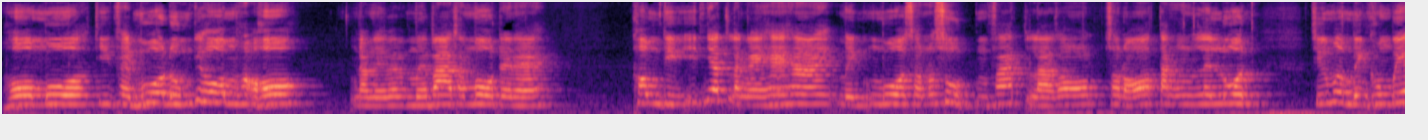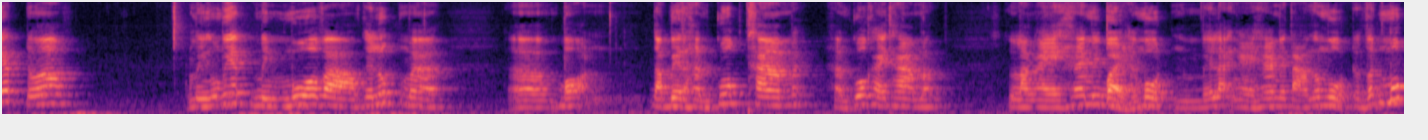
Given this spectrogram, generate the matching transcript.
Hô mua thì phải mua đúng cái hôm họ hô. Là ngày 13 tháng 1 này này. Không thì ít nhất là ngày 22 mình cũng mua xong nó sụt phát là do sau đó tăng lên luôn. Chứ mà mình không biết đúng không? Mình không biết mình mua vào cái lúc mà à, bọn đặc biệt là Hàn Quốc tham ấy, Hàn Quốc hay tham lắm là ngày 27 tháng 1 với lại ngày 28 tháng 1 vẫn múc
